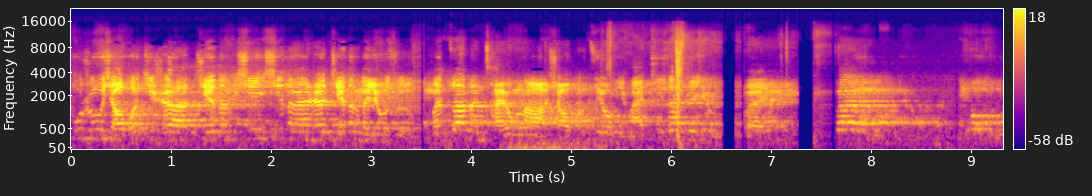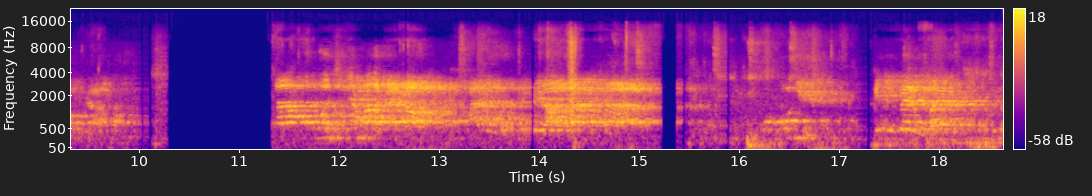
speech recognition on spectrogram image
突出小鹏汽车节能新新能源车节能的优势，我们专门采用了小鹏自有品牌第三阵营为专用移动服务车。通过轻量化的改造，还有配备了专门的工具，可以为我们提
